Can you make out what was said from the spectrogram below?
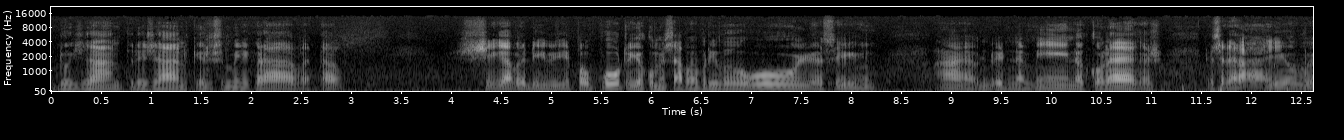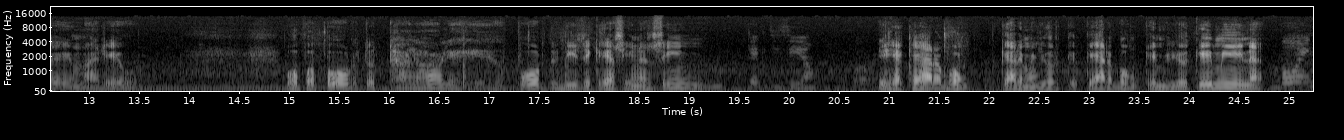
dois anos, três anos que eles migravam e tal. Chegava de vir para o Porto e eu começava a abrir o olho, assim. Ah, na mina, colegas. Eu disse, ah, eu venho, mas eu vou para o Porto, tal, olha, o Porto dizem que é assim, assim. O que é que diziam? Dizia que era bom, que era melhor, que, que era bom, que é melhor que mina. Bom em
